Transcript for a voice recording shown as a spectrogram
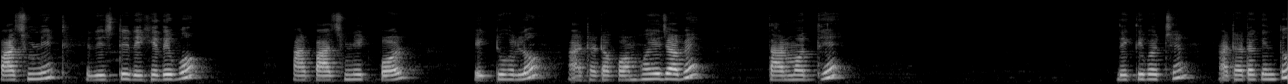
পাঁচ মিনিট রেস্টে রেখে দেব। আর পাঁচ মিনিট পর একটু হলো আঠাটা কম হয়ে যাবে। তার মধ্যে দেখতে পাচ্ছেন আঠাটা কিন্তু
